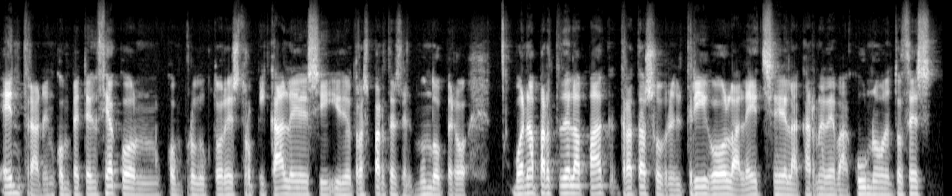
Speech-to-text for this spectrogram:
entran en competencia con, productores tropicales y, de otras partes del mundo, pero buena parte de la PAC trata sobre el trigo, la leche, la carne de vacuno, entonces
